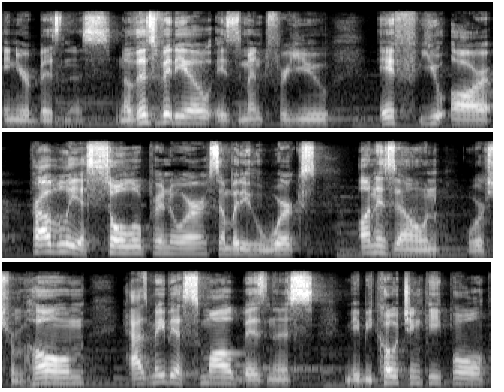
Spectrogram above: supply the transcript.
in your business. Now, this video is meant for you if you are probably a solopreneur, somebody who works on his own, works from home, has maybe a small business, maybe coaching people,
